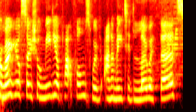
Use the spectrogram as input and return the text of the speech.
Promote your social media platforms with animated lower thirds,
